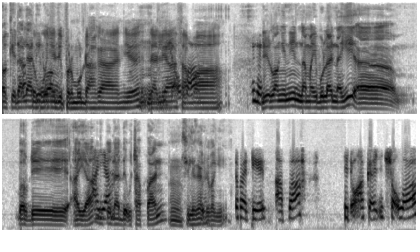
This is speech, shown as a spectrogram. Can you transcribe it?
Okey, Dahlia di Semuanya ruang, dipermudahkan ya Dahlia Ya sabar di ruang ini 6 bulan lagi uh, birthday ayah. Ayah. Mungkin ada ucapan. Hmm, silakan. Boleh bagi. kepada Abah saya doakan insyaAllah.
